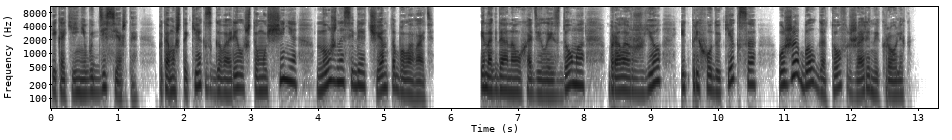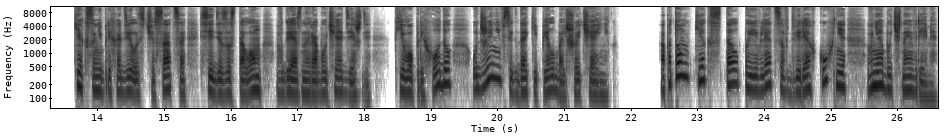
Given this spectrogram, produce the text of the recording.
и какие-нибудь десерты, потому что Кекс говорил, что мужчине нужно себя чем-то баловать. Иногда она уходила из дома, брала ружье, и к приходу Кекса уже был готов жареный кролик. Кексу не приходилось чесаться, сидя за столом в грязной рабочей одежде. К его приходу у Дженни всегда кипел большой чайник. А потом Кекс стал появляться в дверях кухни в необычное время,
